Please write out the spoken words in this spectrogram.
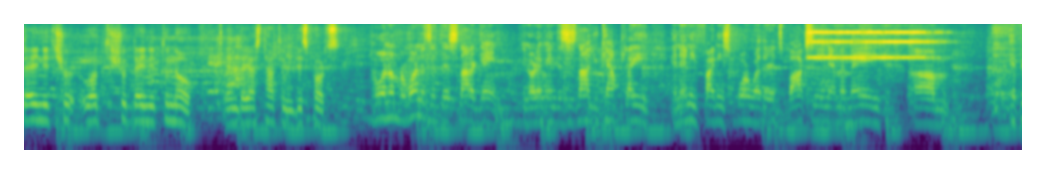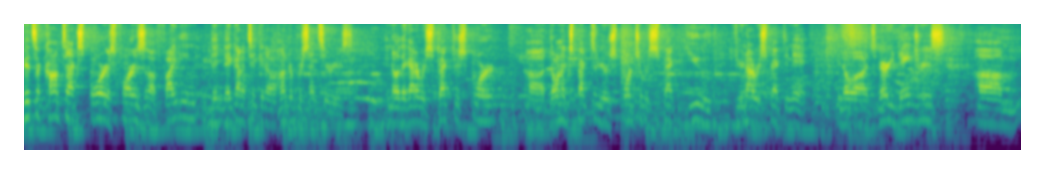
they need to, what should they need to know when they are starting these sports? Well, number one is that it's not a game. You know what I mean? This is not, you can't play in any fighting sport, whether it's boxing, MMA, um, if it's a contact sport as far as uh, fighting, then they got to take it 100% serious. You know, they got to respect their sport. Uh, don't expect your sport to respect you if you're not respecting it. You know, uh, it's very dangerous. Um,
